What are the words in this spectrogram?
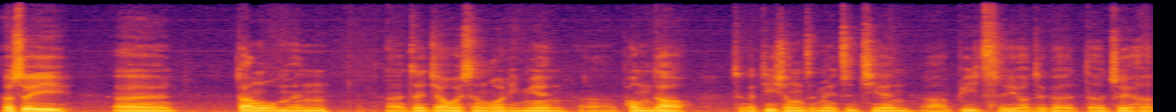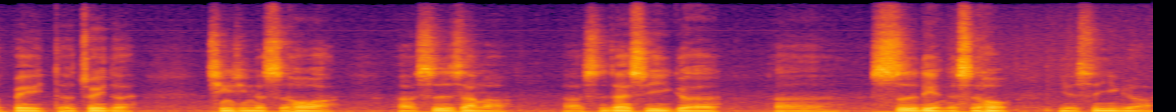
那所以，呃，当我们呃在教会生活里面呃碰到这个弟兄姊妹之间啊彼此有这个得罪和被得罪的情形的时候啊，啊事实上啊啊实在是一个呃试炼的时候，也是一个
